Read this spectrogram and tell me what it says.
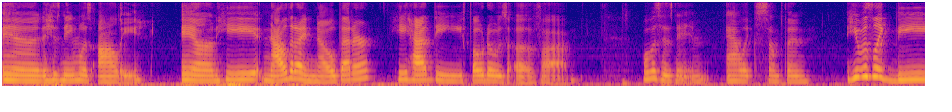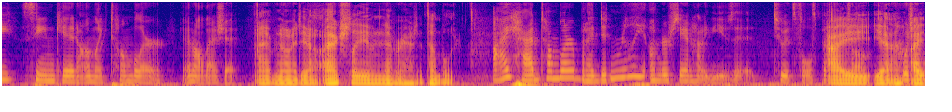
and his name was Ali. And he now that I know better, he had the photos of uh, what was his name? Alex something. He was like the scene kid on like Tumblr and all that shit. I have no idea. I actually even never had a Tumblr. I had Tumblr, but I didn't really understand how to use it to its fullest potential. I yeah. which I, I'm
